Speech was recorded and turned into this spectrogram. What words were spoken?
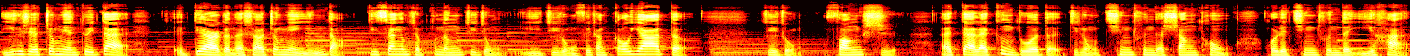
一个是要正面对待，第二个呢是要正面引导。第三个是不能这种以这种非常高压的这种方式来带来更多的这种青春的伤痛或者青春的遗憾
